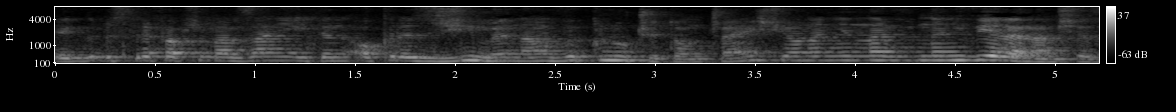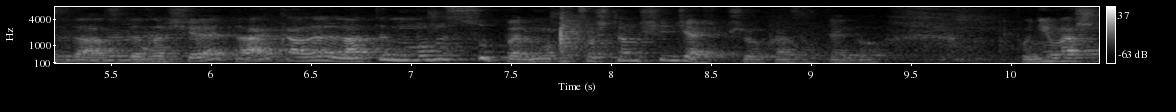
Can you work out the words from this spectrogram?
jak gdyby strefa przemarzania i ten okres zimy nam wykluczy tą część i ona nie, na, na niewiele nam się zda, Mhm. zgadza się? Tak, ale latem może super, może coś tam się dziać przy okazji tego. Ponieważ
